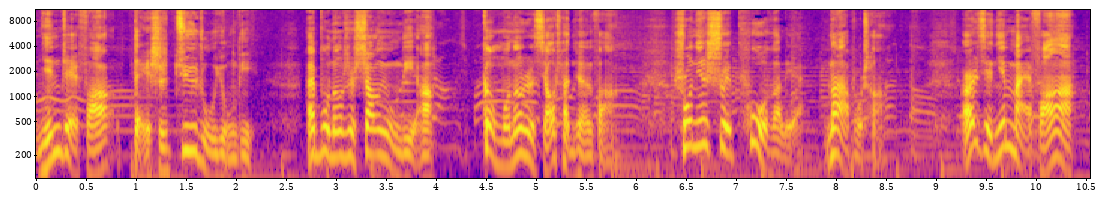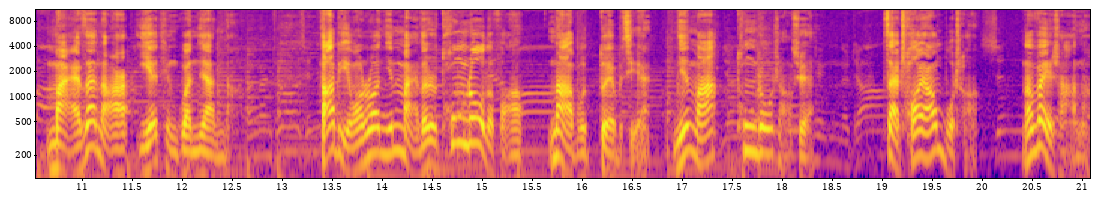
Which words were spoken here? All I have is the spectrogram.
您这房得是居住用地，还不能是商用地啊，更不能是小产权房。说您睡铺子里那不成，而且您买房啊。买在哪儿也挺关键的。打比方说，您买的是通州的房，那不对不起，您娃通州上学，在朝阳不成。那为啥呢？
